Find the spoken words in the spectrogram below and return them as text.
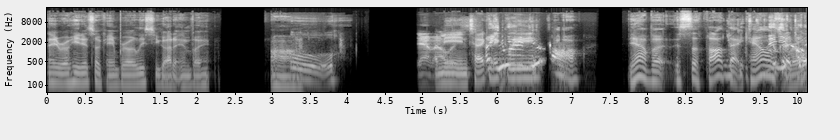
Hey Rohit, it's okay, bro. At least you got an invite. Oh, Ooh. Damn, I mean, Alex. Hey, you in technically, Utah. Yeah, but it's the thought You that can- counts, bro. bro.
